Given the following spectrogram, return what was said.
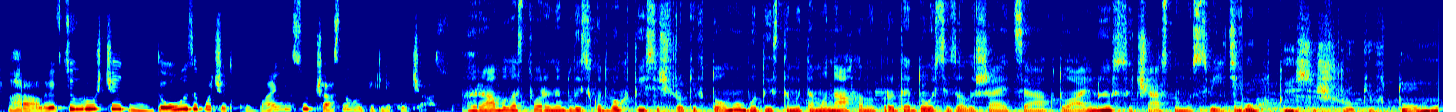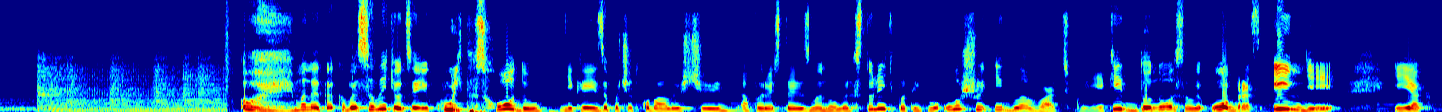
грали в цю гру ще до започаткування сучасного відліку часу. Гра була створена близько двох тисяч років тому буддистами та монахами, проте досі залишається актуальною в сучасному світі. Двох тисяч років тому Ой, мене так веселить оцей культ сходу, який започаткували ще аферисти з минулих століть по типу Ошу і Блаватської, які доносили образ Індії як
